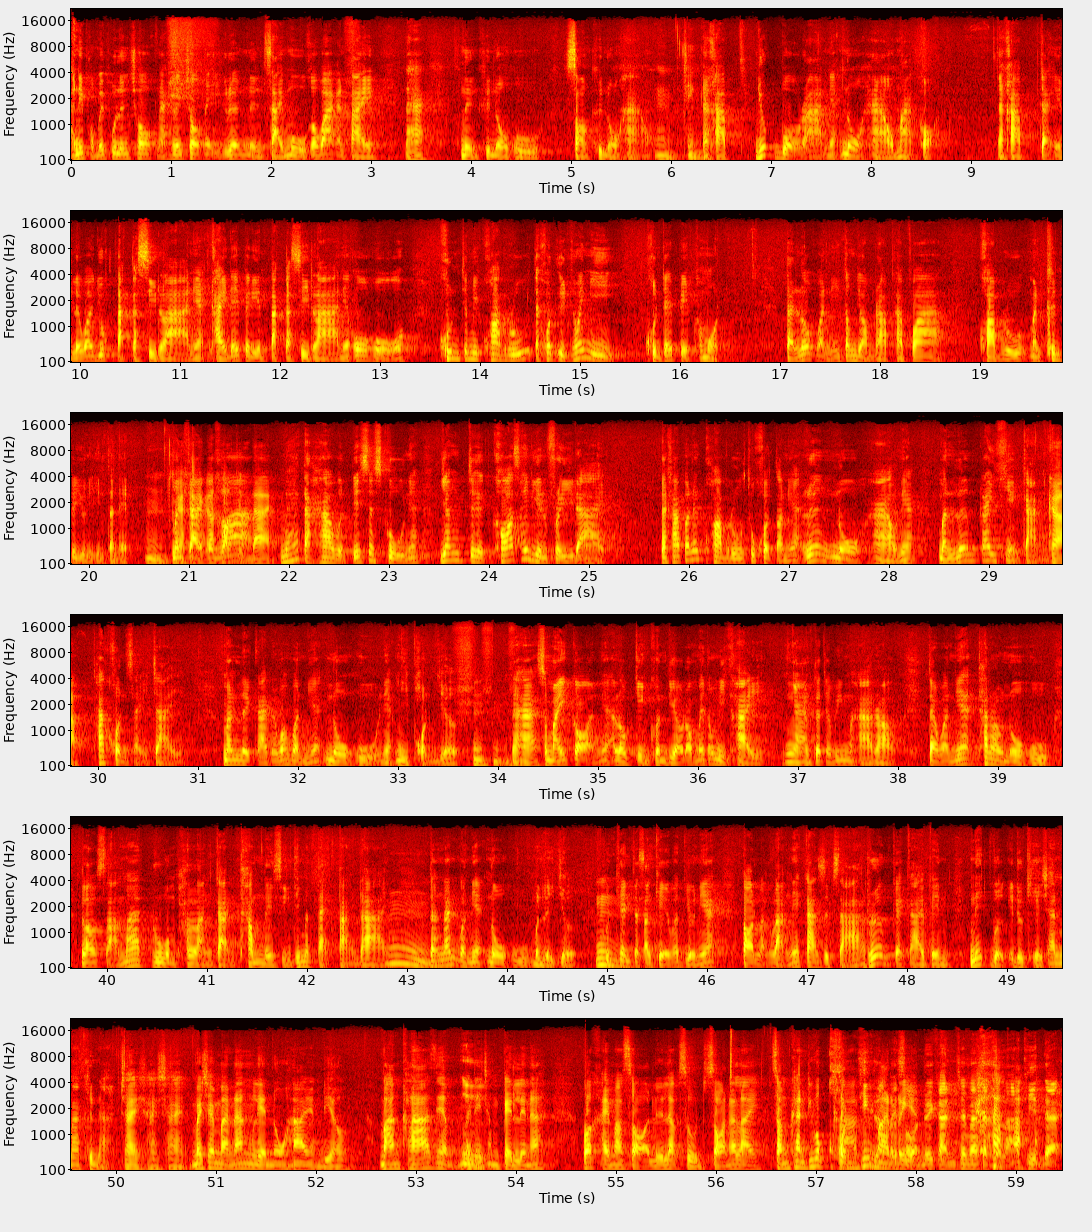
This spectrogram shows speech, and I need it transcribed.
อันนี้ผมไม่พูดเรื่องโชคนะเรื่องโชคในนอีกเรื่องหนึ่งสายมูก็ว่ากันไปนะฮะหนึ่งคือ know who สองคือ know how อืมจริงนะครับยุคโบราณเนี่ย know how มาก่อนนะครับจะเห็นเลยว่ายุคตักกศิลาเนี่ยใครได้ไปเรียนตักกศิลาเนี่ยโอ้โห คุณจะมีความรู้แต่คนอื่นเขาไม่มีคุณได้เปรียบเขาหมด แต่โลกวันนี้ต้องยอมรับครับว่าความรู้มันขึ้นไปอยู่ในอินเทอร์เน็ตอืมมันกลายเป็นใครๆก็ว่าเข้าถึงได้แม้แต่ Harvard Business School เนี่ยยังเจอคอร์สให้เรียนฟรีได้ นะครับเพราะฉะนั้นความรู้ทุกคนตอนเนี้ยเรื่อง know how เนี่ยมันเริ่มใกล้เคียงกันครับถ้าคนใส่ใจ มันเลยกลายเป็นว่าวันเนี้ know who เนี่ยมีผลเยอะนะฮะสมัยก่อนเนี่ยเราเก่งคนเดียวเราไม่ต้องมีใคร งานก็จะวิ่งมาหาเรา แต่วันเนี้ยถ้าเรา know who เราสามารถรวมพลังกันทำในสิ่งที่มันแตกต่างได้ ดังนั้นวันเนี้ย know who มันเลยเยอะ คุณเคนจะสังเกตว่าเดี๋ยวเนี้ยตอนหลังๆเนี่ยการศึกษาเริ่มกลายเป็น network education มากขึ้นนะใช่ใช่ใช่ไม่ใช่มานั่งเรียนโนฮาอย่างเดียว บางคลาสเนี่ยไม่ได้จำเป็นเลยนะ ว่าใครมาสอนหรือหลักสูตรสอนอะไรสำคัญที่ว่าคนที่มาเรียนคลสด้วยกันใช่ไหมแต่คนละอาทิตย์อะ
